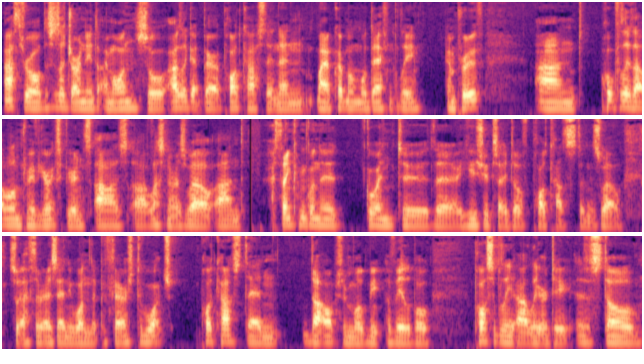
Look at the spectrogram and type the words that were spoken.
after all, this is a journey that I'm on. So as I get better at podcasting, then my equipment will definitely improve. And hopefully that will improve your experience as a listener as well. And I think I'm going to go into the YouTube side of podcasting as well. So if there is anyone that prefers to watch podcast, then that option will be available possibly at a later date. It's still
